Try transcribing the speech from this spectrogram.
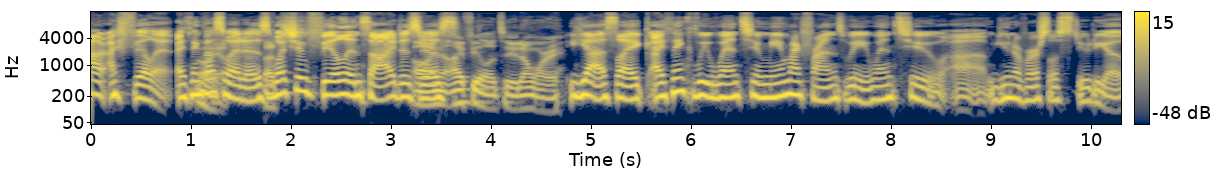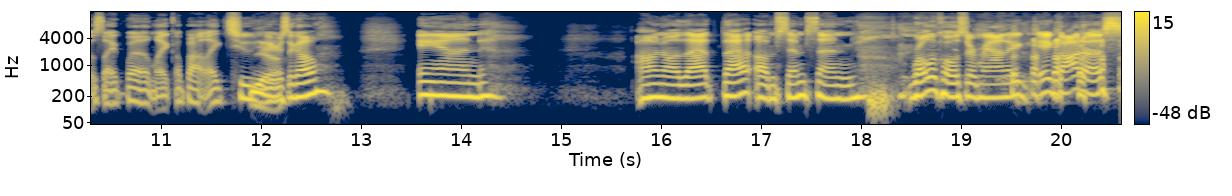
I, I feel it. I think Oh, that's yeah. what it is. That's- what you feel inside is Oh, I, just I feel it too. Don't worry. Yes, like I think we went to me and my friends. We went to um, Universal Studios like when like about like two Yeah. years ago, and I don't know that that um Simpson roller coaster man it, it got us.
